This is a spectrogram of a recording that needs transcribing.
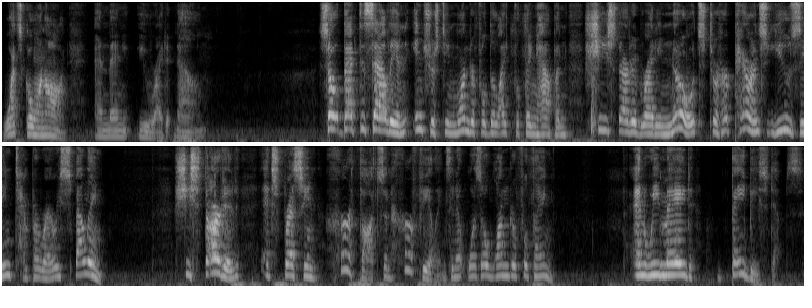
What's going on? And then you write it down. So back to Sally, an interesting, wonderful, delightful thing happened. She started writing notes to her parents using temporary spelling she started expressing her thoughts and her feelings, and it was a wonderful thing. And we made baby steps.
